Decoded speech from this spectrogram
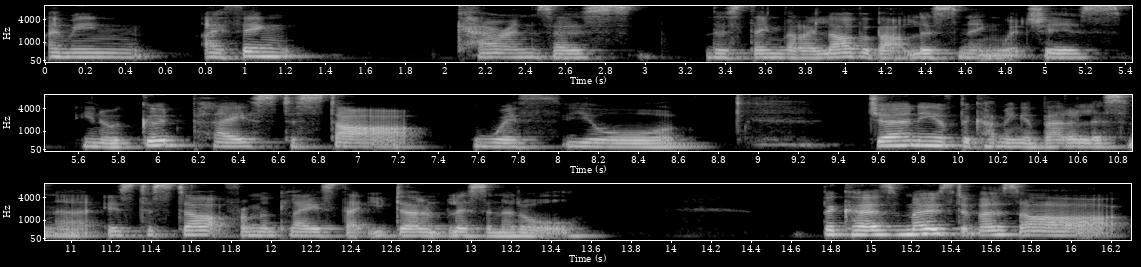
I mean, I think Karin says this thing that I love about listening, which is, you know, a good place to start with your journey of becoming a better listener is to start from a place that you don't listen at all. Because most of us are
